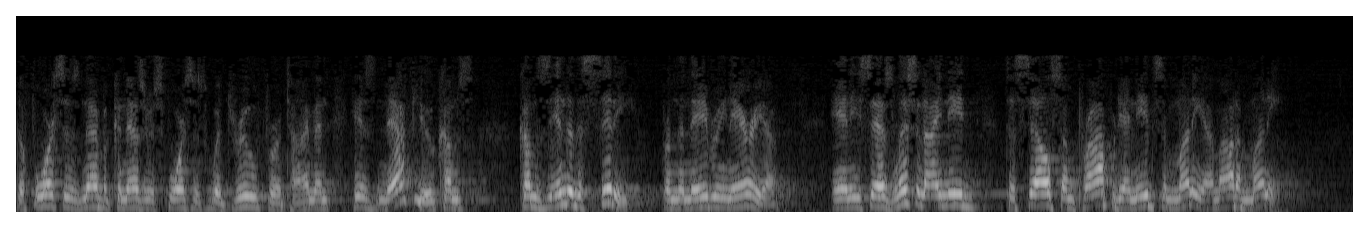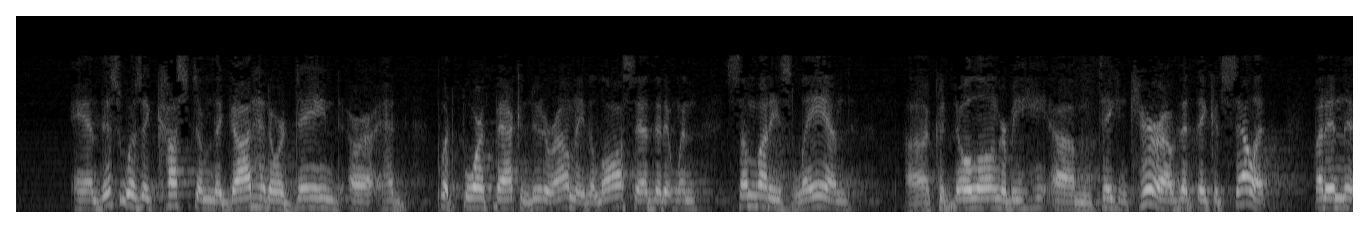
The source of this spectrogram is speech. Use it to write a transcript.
the forces, Nebuchadnezzar's forces, withdrew for a time, and his nephew comes, comes into the city from the neighboring area, and he says, Listen, I need to sell some property. I need some money. I'm out of money. And this was a custom that God had ordained or had put forth back in Deuteronomy. The law said that it, when somebody's land uh, could no longer be um, taken care of, that they could sell it but in the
